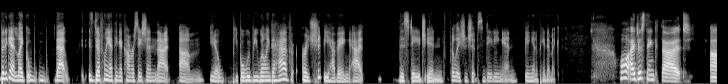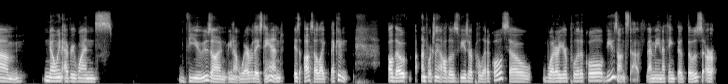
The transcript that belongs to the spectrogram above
but again, like that is definitely, I think, a conversation that um, you know people would be willing to have or should be having at this stage in relationships, dating, and being in a pandemic. Well, I just think that um, knowing everyone's views on you know wherever they stand is also like that can although unfortunately all those views are political so what are your political views on stuff i mean i think that those are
